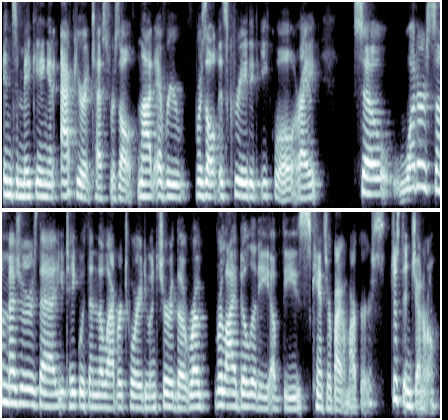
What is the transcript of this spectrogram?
into making an accurate test result. Not every result is created equal, right? So, what are some measures that you take within the laboratory to ensure the re- reliability of these cancer biomarkers, just in general?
